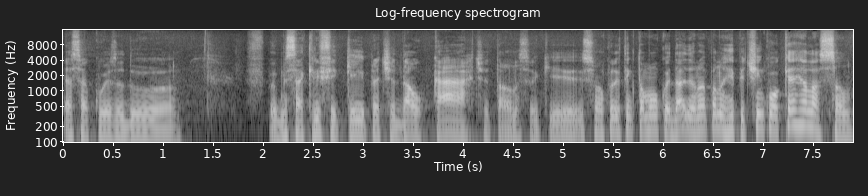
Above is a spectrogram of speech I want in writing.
essa coisa do eu me sacrifiquei para te dar o kart e tal, não sei o quê. Isso é uma coisa que tem que tomar um cuidado enorme para não repetir em qualquer relação.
